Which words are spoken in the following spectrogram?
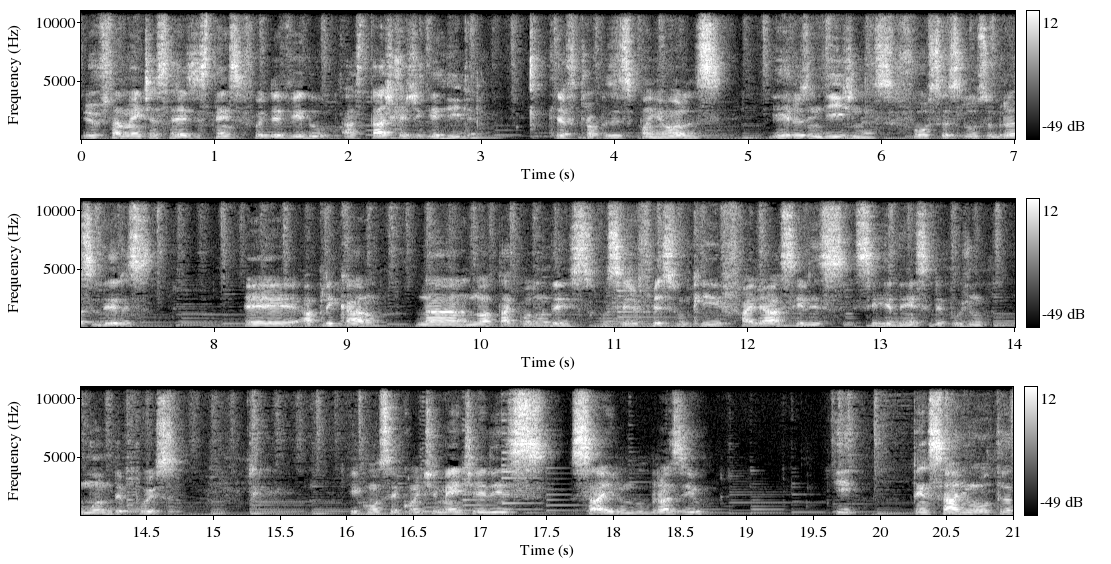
justamente essa resistência foi devido às táticas de guerrilha que as tropas espanholas, guerreiros indígenas, forças luso-brasileiras eh, aplicaram na, no ataque holandês. Ou seja, fez com que falhasse, eles se redessem depois de um, um ano depois. E consequentemente eles saíram do Brasil e pensaram em outra,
